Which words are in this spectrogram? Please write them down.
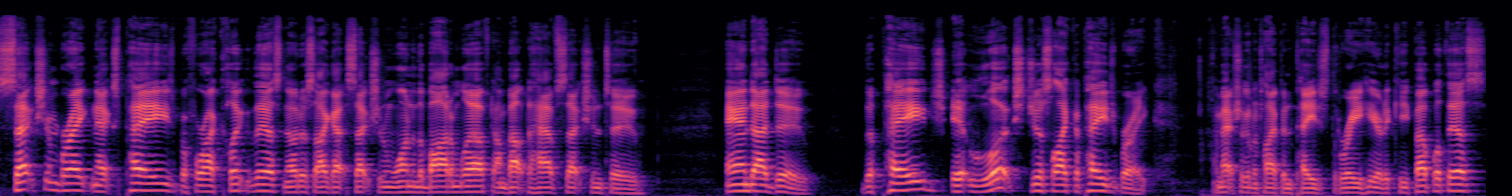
Section break, next page. Before I click this, notice I got section one in the bottom left. I'm about to have section two. And I do. The page, it looks just like a page break. I'm actually going to type in page three here to keep up with this.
